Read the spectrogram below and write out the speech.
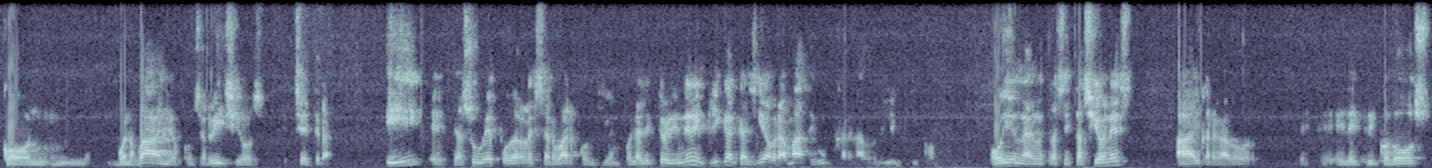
con buenos baños, con servicios, etcétera, y este, a su vez poder reservar con tiempo. La electrolinera implica que allí habrá más de un cargador eléctrico. Hoy en nuestras estaciones hay un cargador este, eléctrico 2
